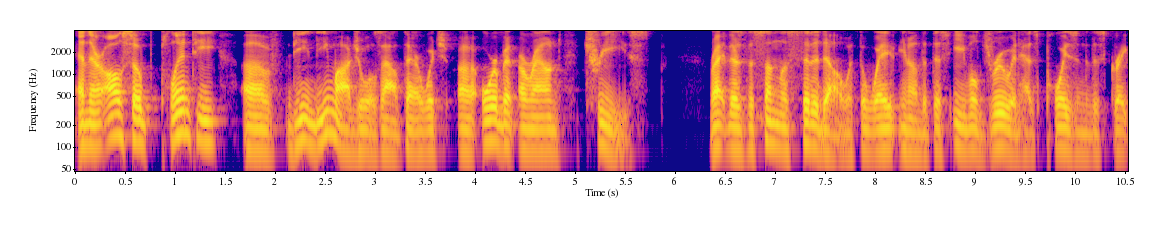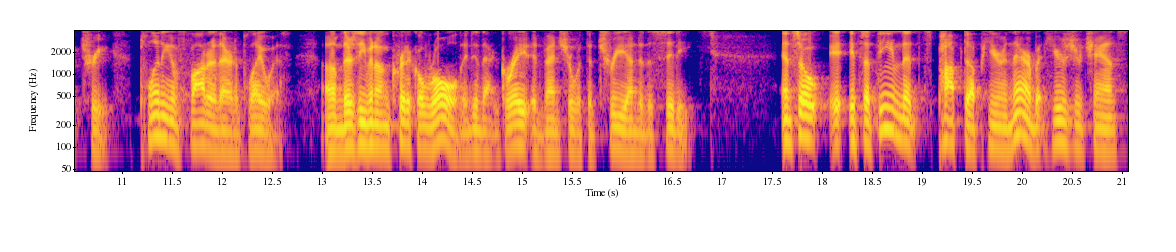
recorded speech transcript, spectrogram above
And there are also plenty of D&D modules out there which uh, orbit around trees, right? There's the Sunless Citadel with the way, you know, that this evil druid has poisoned this great tree. Plenty of fodder there to play with. Um, there's even on Critical Role, they did that great adventure with the tree under the city. And so it, it's a theme that's popped up here and there, but here's your chance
